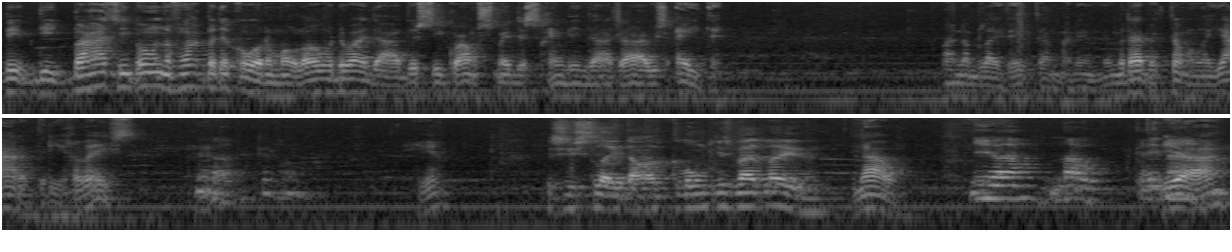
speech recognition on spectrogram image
die, die baas die woonde vlak bij de korenmolen over de wei daar. Dus die kwam smiddags, ging die daar zijn huis eten. Maar dan bleef ik dan maar in. Maar daar heb ik toch al een jaar of drie geweest. Ja, ik heb wel. Ja. Dus u sleet dan wat klompjes bij het leven. Nou, Ja, nou, kijk nou. ja.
